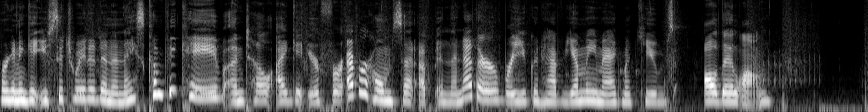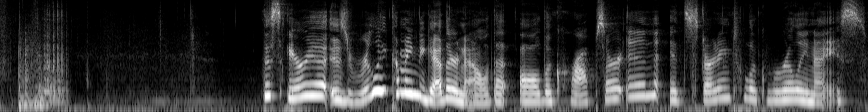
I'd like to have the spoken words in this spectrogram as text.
We're going to get you situated in a nice comfy cave until I get your forever home set up in the nether where you can have yummy magma cubes all day long. This area is really coming together now that all the crops are in. It's starting to look really nice.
